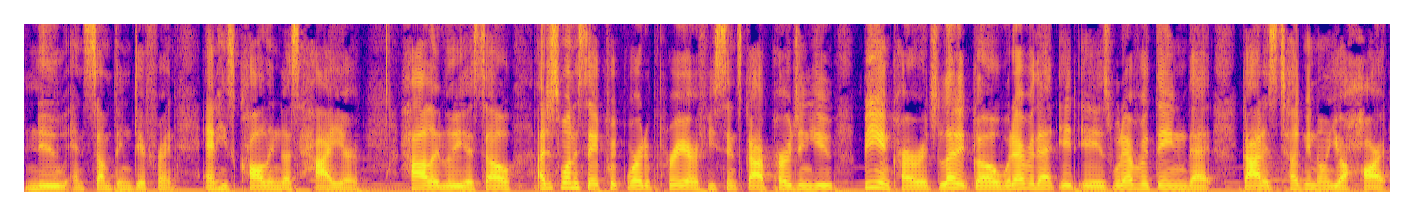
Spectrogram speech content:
new and something different. And he's calling us higher. Hallelujah. So I just want to say a quick word of prayer. If you sense God purging you, be encouraged. Let it go. Whatever that it is, whatever thing that God is tugging on your heart,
